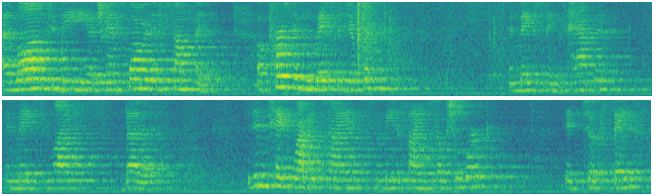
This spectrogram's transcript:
I longed to be a transformative something, a person who makes a difference and makes things happen and makes life better. It didn't take rocket science for me to find social work. It took faith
